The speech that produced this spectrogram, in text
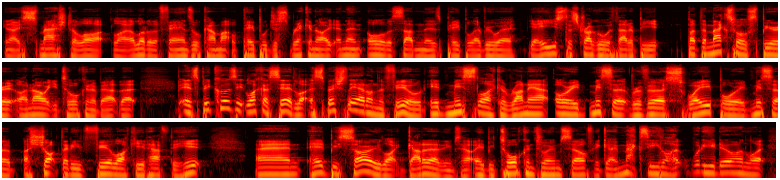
you know smashed a lot. Like a lot of the fans will come up with people just recognize, and then all of a sudden there's people everywhere. Yeah, he used to struggle with that a bit. But the Maxwell spirit, I know what you're talking about. That it's because, it, like I said, like especially out on the field, he'd miss like a run out, or he'd miss a reverse sweep, or he'd miss a, a shot that he'd feel like he'd have to hit, and he'd be so like gutted at himself. He'd be talking to himself, and he'd go, "Maxie, like, what are you doing? Like,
